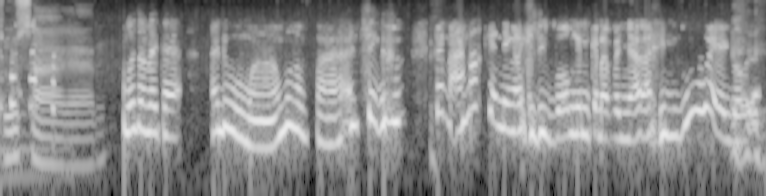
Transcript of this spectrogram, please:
susah kan. gue sampai kayak aduh mama apaan sih? Kan anaknya nih yang lagi dibohongin kenapa nyalahin gue gue bilang.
